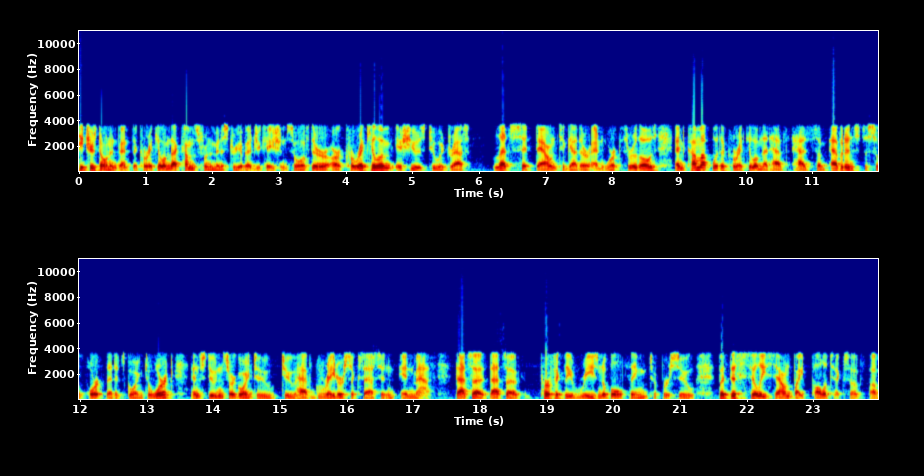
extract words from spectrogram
Teachers don't invent the curriculum; that comes from the Ministry of Education. So if there are curriculum issues to address, let's sit down together and work through those and come up with a curriculum that have, has some evidence to support that it's going to work and students are going to, to have greater success in, in math. That's a, that's a perfectly reasonable thing to pursue. But this silly soundbite politics of, of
